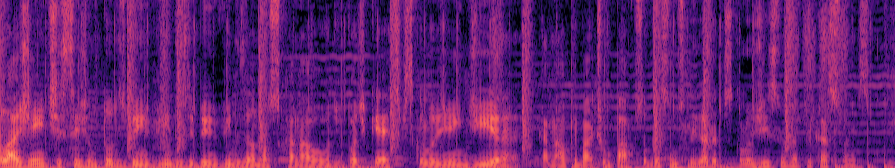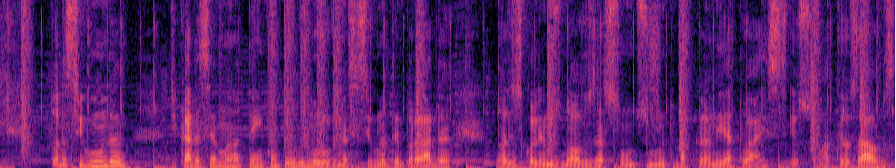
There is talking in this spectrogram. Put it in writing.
Olá, gente, sejam todos bem-vindos e bem-vindas ao nosso canal de podcast Psicologia em Dia, canal que bate um papo sobre assuntos ligados à psicologia e suas aplicações. Toda segunda de cada semana tem conteúdo novo. Nessa segunda temporada, nós escolhemos novos assuntos muito bacanas e atuais. Eu sou Matheus Alves,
